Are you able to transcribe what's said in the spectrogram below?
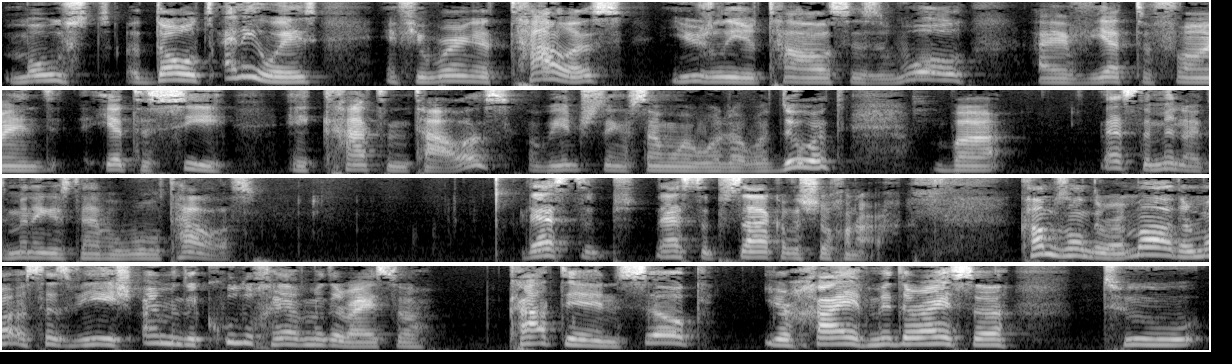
most adults, anyways, if you're wearing a talus, usually your talus is wool. I have yet to find, yet to see a cotton talus. It would be interesting if someone would, would do it, but that's the minhag. The minhag is to have a wool talus. That's the that's the psak of the Shulchan Aruch. Comes on the Ramah. The Ramah says v'yesh I'm in the kulu chayav midaraisa. Cotton, silk, you're chayav midaraisa to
